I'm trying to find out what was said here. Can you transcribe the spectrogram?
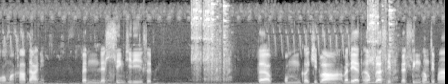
เอามาคราฟได้นี่ เป็นเลสซิ่งที่ดีสุด แต่ผมเคยคิดว่าแบนเดดเพิ่มเลือดสิบเลสซิ่งเพิ่มสิบห้า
